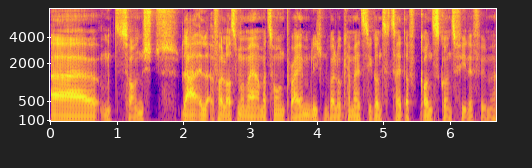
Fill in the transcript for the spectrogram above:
Äh, und sonst, da verlassen wir mal Amazon Prime Listen, weil da kommen wir jetzt die ganze Zeit auf ganz, ganz viele Filme.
